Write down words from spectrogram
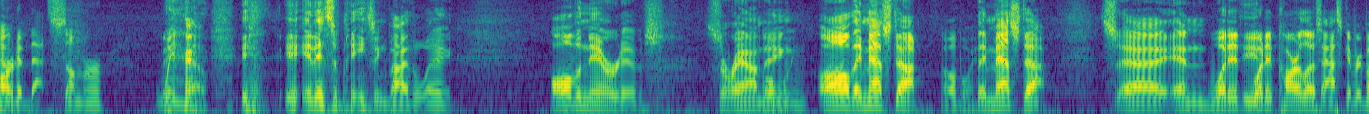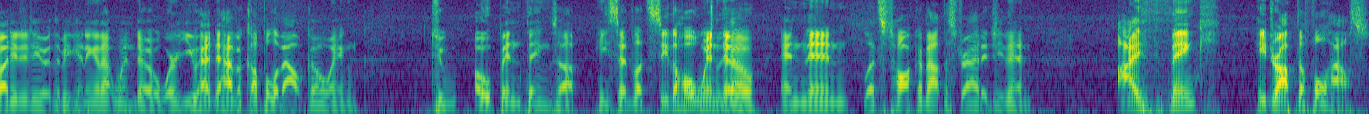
part of that summer window. it, it is amazing, by the way. All the narratives surrounding. Oh, oh, they messed up. Oh boy, they messed up. Uh, and what did what did Carlos ask everybody to do at the beginning of that window, where you had to have a couple of outgoing to open things up? He said, "Let's see the whole window, yeah. and then let's talk about the strategy." Then, I think he dropped a full house.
